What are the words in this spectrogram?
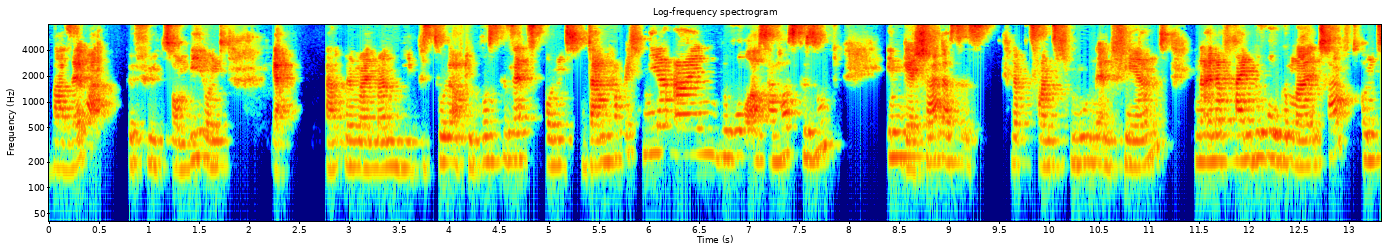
war selber gefühlt Zombie und ja, da hat mir mein Mann die Pistole auf die Brust gesetzt und dann habe ich mir ein Büro außer Haus gesucht in Gescher, das ist knapp 20 Minuten entfernt, in einer freien Bürogemeinschaft. Und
